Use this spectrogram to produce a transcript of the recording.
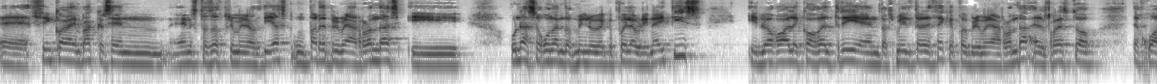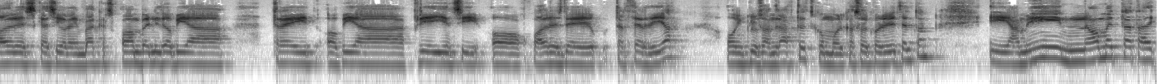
eh, cinco linebackers en, en, estos dos primeros días, un par de primeras rondas y una segunda en 2009 que fue Laurinaitis y luego Alec Ogletree en 2013 que fue primera ronda. El resto de jugadores que han sido linebackers o han venido vía trade o vía free agency o jugadores de tercer día o incluso undrafted, como el caso de Corey Littleton. Y a mí no me trata de,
